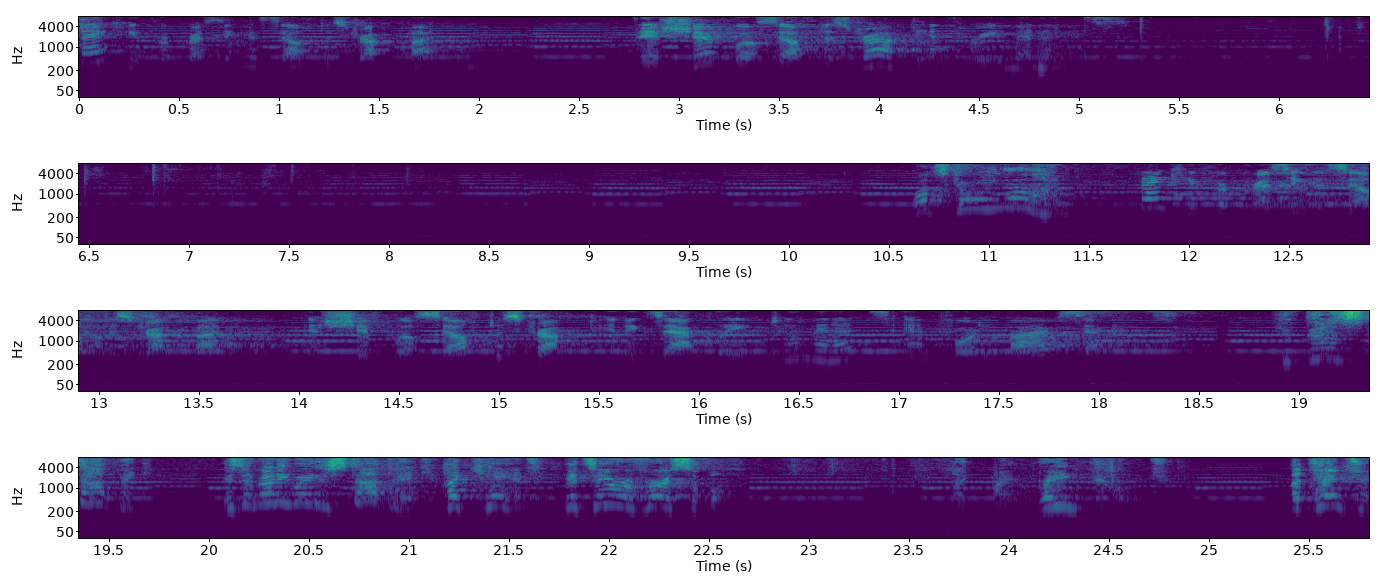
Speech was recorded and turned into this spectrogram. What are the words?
Thank you for pressing the self-destruct button. This ship will self-destruct in three minutes. What's going on? Thank you for pressing the self-destruct button. This ship will self-destruct in exactly two minutes and 45 seconds. You've got to stop it. Is there any way to stop it? I can't. It's irreversible. Like my raincoat. Attention!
